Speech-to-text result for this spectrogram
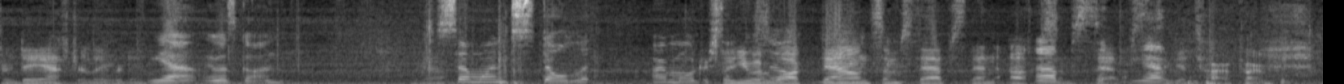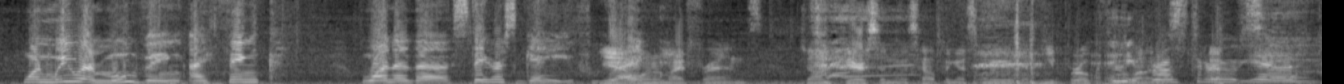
Or day after Labor Day. Yeah, it was gone. Yeah. Someone stole it. Our motor. So you would So- walk down some steps, then up, Up some steps yep. to get to our apartment. when we were moving, I think one of the stairs gave. Yeah, right? one of my friends, John Pearson, was helping us move, and he broke through he broke through. steps. Yeah,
